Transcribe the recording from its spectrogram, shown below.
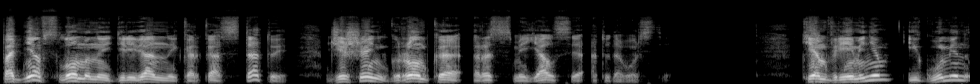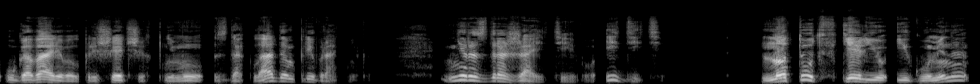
Подняв сломанный деревянный каркас статуи, Джишень громко рассмеялся от удовольствия. Тем временем игумен уговаривал пришедших к нему с докладом привратников. Не раздражайте его, идите. Но тут в келью игумена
